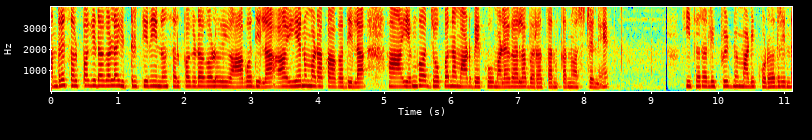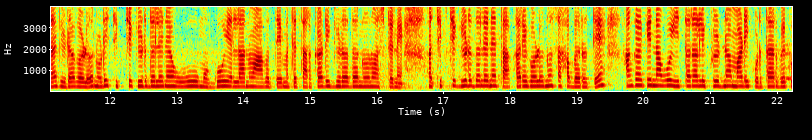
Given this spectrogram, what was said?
ಅಂದರೆ ಸ್ವಲ್ಪ ಗಿಡಗಳ ಇಟ್ಟಿರ್ತೀನಿ. ಇನ್ನೊಂದು ಸ್ವಲ್ಪ ಗಿಡಗಳು ಆಗೋದಿಲ್ಲ. ಏನು ಮಾಡೋಕ್ಕಾಗೋದಿಲ್ಲ. ಹೆಂಗೋ ಜೋಪಾನ ಮಾಡಬೇಕು. ಮಳೆಗಾಲ ಬರೋ ತನಕನೂ ಅಷ್ಟೇ ಈ ಥರ ಲಿಕ್ವಿಡ್ನ ಮಾಡಿ ಕೊಡೋದ್ರಿಂದ ಗಿಡಗಳು ನೋಡಿ ಚಿಕ್ಕ ಚಿಕ್ಕ ಗಿಡದಲ್ಲೇ ಹೂವು ಮೊಗ್ಗು ಎಲ್ಲನೂ ಆಗುತ್ತೆ. ಮತ್ತು ತರಕಾರಿ ಗಿಡದೂ ಅಷ್ಟೇ ಚಿಕ್ಕ ಚಿಕ್ಕ ಗಿಡದಲ್ಲೇ ತರಕಾರಿಗಳೂ ಸಹ ಬರುತ್ತೆ. ಹಾಗಾಗಿ ನಾವು ಈ ಥರ ಲಿಕ್ವಿಡ್ನ ಮಾಡಿ ಕೊಡ್ತಾ ಇರಬೇಕು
